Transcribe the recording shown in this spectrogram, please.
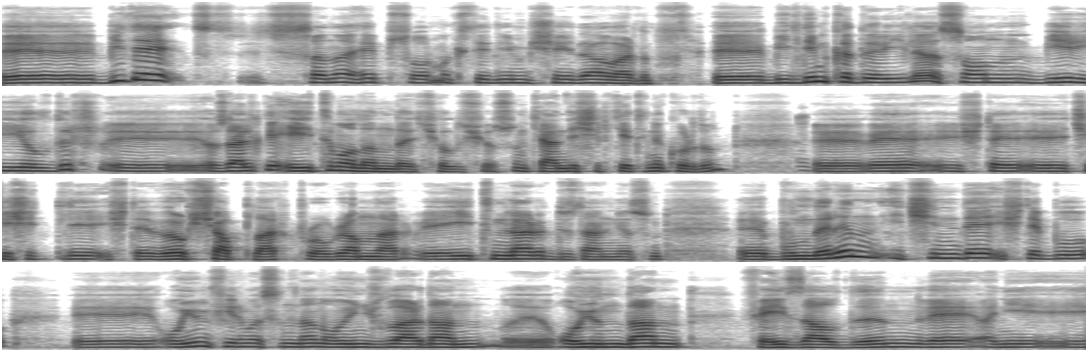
Eee, bir de sana hep sormak istediğim bir şey daha vardı. Eee, bildiğim kadarıyla son 1 yıldır, eee, özellikle eğitim alanında çalışıyorsun. Kendi şirketini kurdun, eee, ve, işte, eee, çeşitli, işte, workshop'lar, programlar ve eğitimler düzenliyorsun. Eee, bunların içinde, işte, bu, eee, oyun firmasından, oyunculardan, eee, oyundan feyz aldığın ve, hani, eee,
